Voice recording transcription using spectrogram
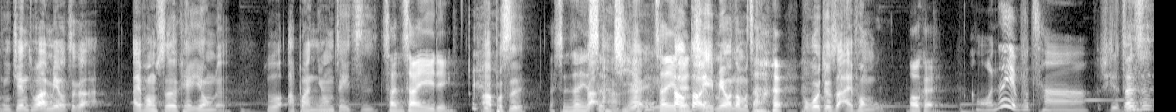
你今天突然没有这个 iPhone 十二可以用了，他说啊，不然你用这一支。三三一零，啊，不是，神三一神机哎耶，三一零倒倒也没有那么差，不过就是 iPhone 五，，OK，哦，那也不差。啊。但是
